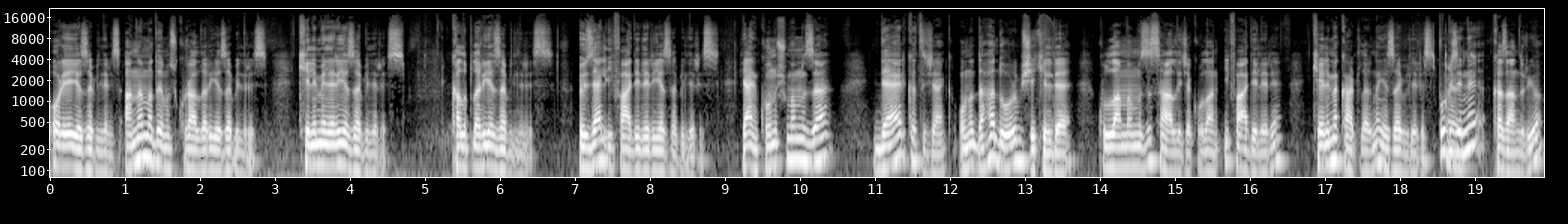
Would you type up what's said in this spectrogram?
oraya yazabiliriz. Anlamadığımız kuralları yazabiliriz. Kelimeleri yazabiliriz. Kalıpları yazabiliriz. Özel ifadeleri yazabiliriz. Yani konuşmamıza değer katacak, onu daha doğru bir şekilde kullanmamızı sağlayacak olan ifadeleri kelime kartlarına yazabiliriz. Bu bize evet. ne kazandırıyor?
